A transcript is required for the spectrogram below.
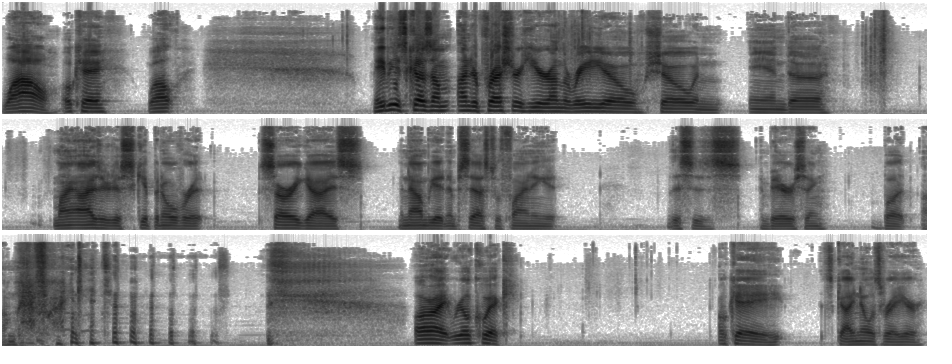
Wow. Okay. Well, maybe it's because I'm under pressure here on the radio show, and and uh, my eyes are just skipping over it. Sorry, guys. And now I'm getting obsessed with finding it. This is embarrassing, but I'm gonna find it. All right, real quick. Okay, this guy knows right here.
